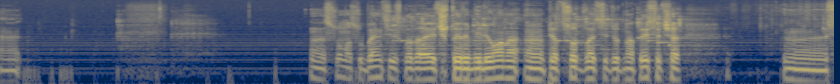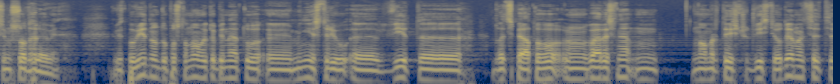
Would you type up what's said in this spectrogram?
Е, е, Сума субвенції складає 4 мільйона е, 521 тисяча е, 700 гривень. Відповідно до постанови Кабінету міністрів від е, 25 вересня номер 1211 е,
